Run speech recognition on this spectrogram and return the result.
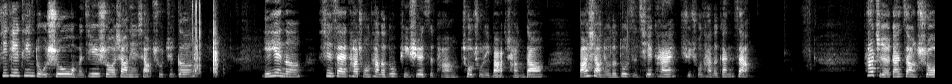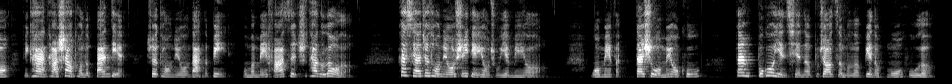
今天听读书，我们继续说《少年小树之歌》。爷爷呢？现在他从他的鹿皮靴子旁抽出了一把长刀，把小牛的肚子切开，取出它的肝脏。他指着肝脏说：“你看它上头的斑点，这头牛染了病，我们没法子吃它的肉了。看起来这头牛是一点用处也没有了。我没法，但是我没有哭。但不过眼前呢，不知道怎么了，变得模糊了。”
